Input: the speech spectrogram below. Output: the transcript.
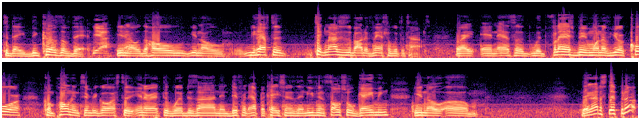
today because of that. Yeah, You yeah. know, the whole, you know, you have to, technology is about advancing with the times, right? And as a, with Flash being one of your core components in regards to interactive web design and different applications and even social gaming, you know, um, they got to step it up.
